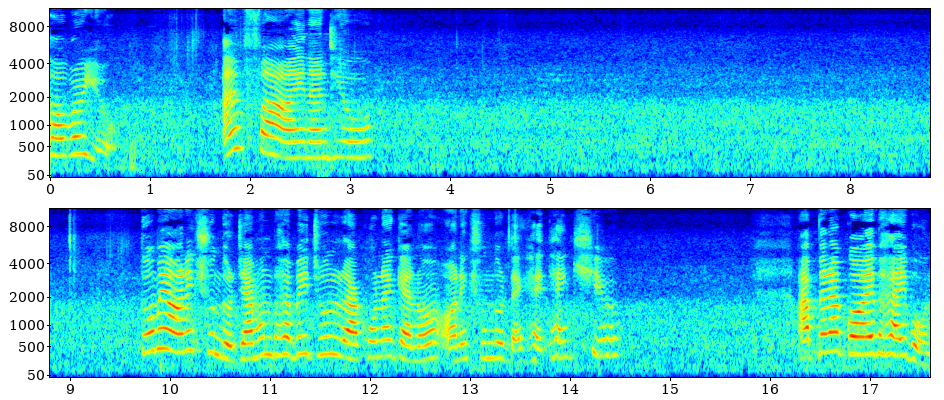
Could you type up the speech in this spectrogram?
how are you I am fine and you তুমি অনেক সুন্দর, যেমন ভাবে চুল রাখো না কেন, অনেক সুন্দর দেখায়, থ্যাংক ইউ। আপনারা কয় ভাই বোন?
